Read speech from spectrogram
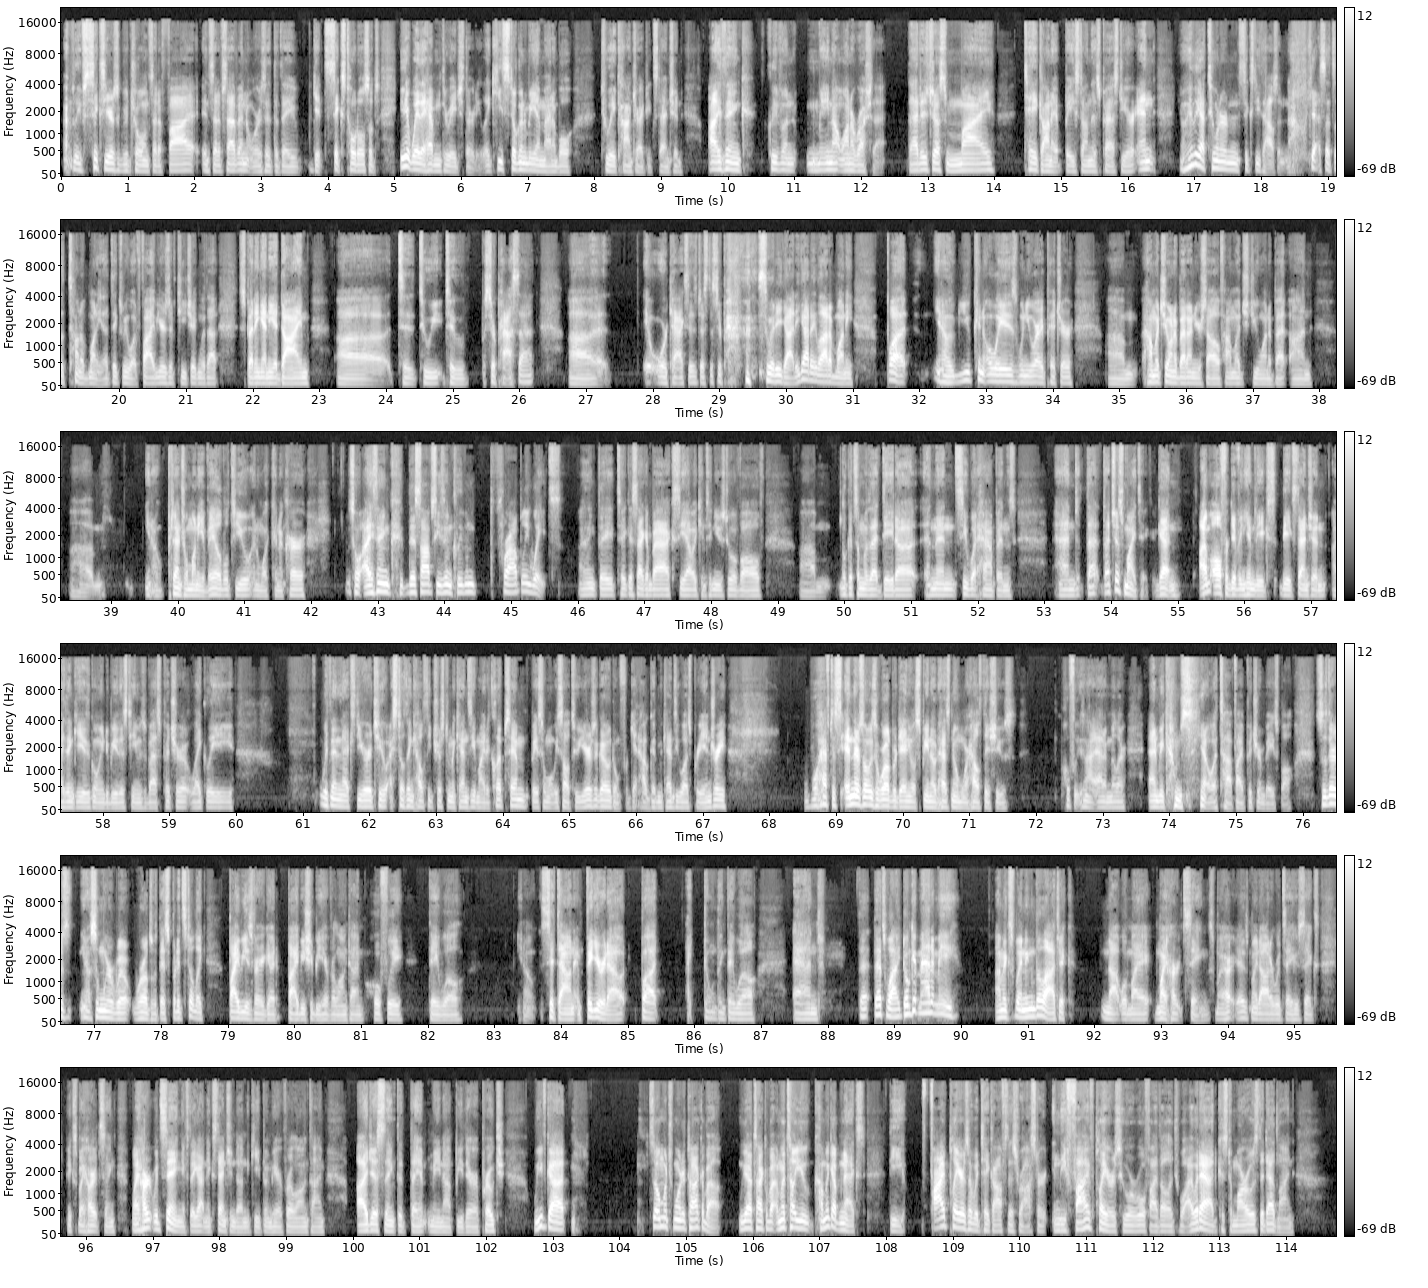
I believe, six years of control instead of five, instead of seven, or is it that they get six total? So it's either way they have him through age 30. Like he's still going to be amenable to a contract extension. I think Cleveland may not want to rush that. That is just my take on it based on this past year. And you know, he only got 260,000 now. yes, that's a ton of money. That takes me what five years of teaching without spending any a dime uh to to to surpass that. Uh or taxes just to surpass what he got. He got a lot of money, but you know, you can always when you are a pitcher, um, how much you want to bet on yourself, how much do you want to bet on um, you know, potential money available to you and what can occur. So I think this offseason, Cleveland probably waits. I think they take a second back, see how it continues to evolve, um, look at some of that data, and then see what happens. And that that's just my take. Again, I'm all for giving him the ex- the extension. I think he is going to be this team's best pitcher, likely within the next year or two. I still think healthy Triston McKenzie might eclipse him based on what we saw two years ago. Don't forget how good McKenzie was pre-injury we'll have to see. And there's always a world where Daniel Espino has no more health issues. Hopefully, he's not Adam Miller and becomes you know a top five pitcher in baseball. So there's you know some weird worlds with this, but it's still like Bibee is very good. Bibee should be here for a long time. Hopefully, they will you know sit down and figure it out. But I don't think they will, and that that's why. Don't get mad at me. I'm explaining the logic not what my my heart sings. My heart, as my daughter would say, who sings, makes my heart sing. My heart would sing if they got an extension done to keep him here for a long time. I just think that that may not be their approach. We've got so much more to talk about. We got to talk about. I'm going to tell you coming up next the five players I would take off this roster. and the five players who are Rule 5 eligible, I would add because tomorrow is the deadline.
